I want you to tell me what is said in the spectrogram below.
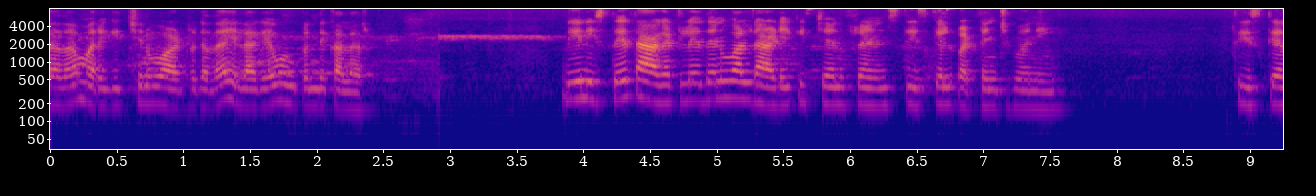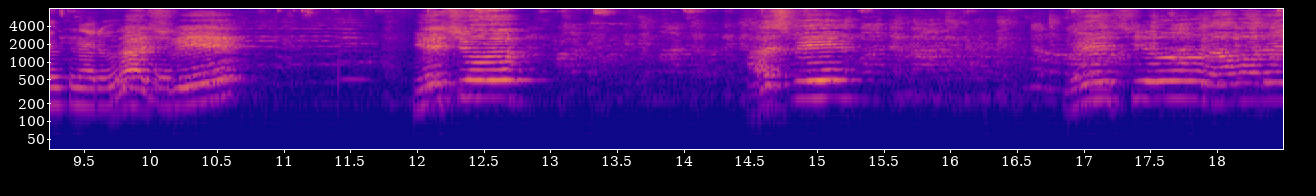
కదా మరిగిచ్చిన వాటర్ కదా ఇలాగే ఉంటుంది కలర్. నేను ఇస్తే తాగట్లేదని వాళ్ళ డాడీకి ఇచ్చాను ఫ్రెండ్స్ తీసుకెళ్ళి పట్టించమని తీసుకెళ్తున్నారు. రావాలి.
